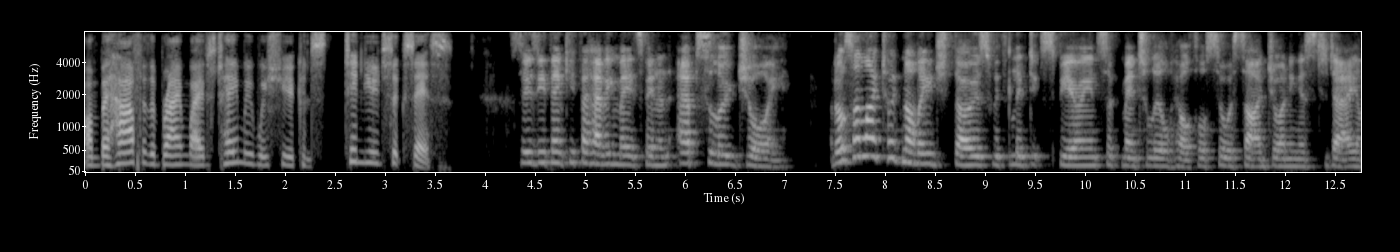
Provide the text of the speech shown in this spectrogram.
On behalf of the Brainwaves team, we wish you continued success. Susie, thank you for having me. It's been an absolute joy. I'd also like to acknowledge those with lived experience of mental ill health or suicide joining us today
